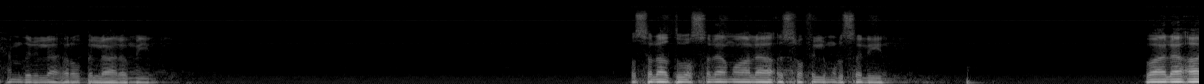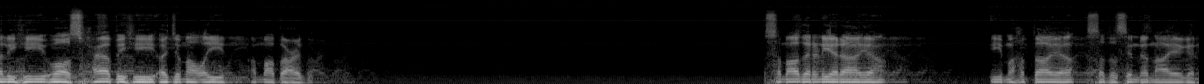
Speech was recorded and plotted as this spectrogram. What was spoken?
الحمد لله رب العالمين والصلاة والسلام على أشرف المرسلين وعلى آله وأصحابه أجمعين أما بعد സമാദരണീയരായ ഈ മഹത്തായ സദസ്സിന്റെ നായകൻ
